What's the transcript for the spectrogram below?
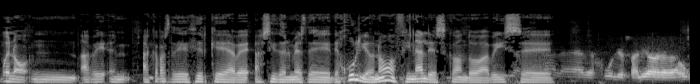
Bueno, mm, a ver, em, acabas de decir que ha sido el mes de, de julio, ¿no? Finales, cuando habéis... eh, finales de julio salió. Uh,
